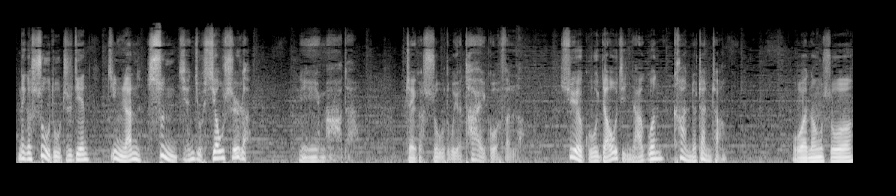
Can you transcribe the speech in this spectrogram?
那个速度之巅竟然瞬间就消失了。你妈的，这个速度也太过分了！血骨咬紧牙关，看着战场。我能说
